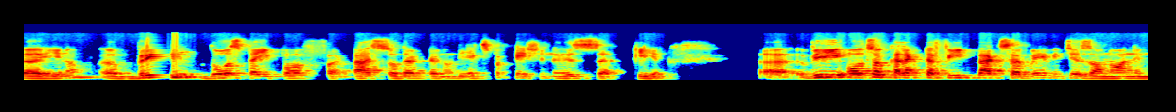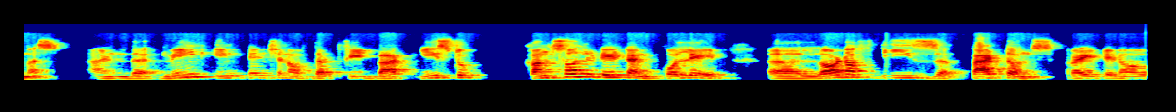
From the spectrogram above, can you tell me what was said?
uh, you know uh, bring those type of uh, tasks so that you know the expectation is uh, clear. Uh, we also collect a feedback survey which is anonymous, and the main intention of that feedback is to consolidate and collate a lot of these patterns, right? You know,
